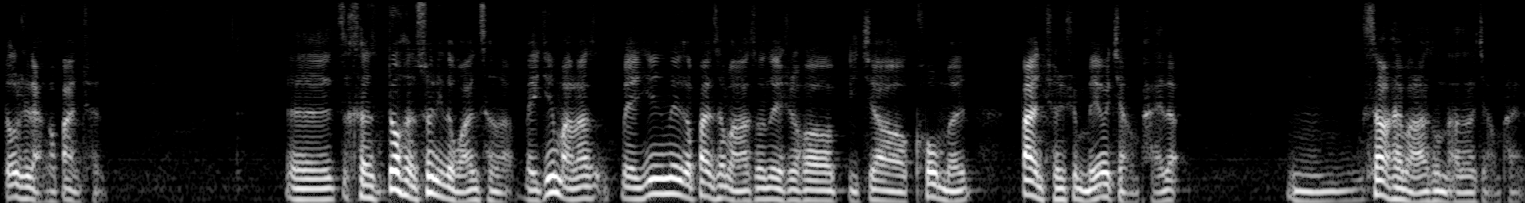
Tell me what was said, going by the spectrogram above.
都是两个半程，呃，很都很顺利的完成了。北京马拉松，北京那个半程马拉松那时候比较抠门，半程是没有奖牌的，嗯，上海马拉松拿到了奖牌。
